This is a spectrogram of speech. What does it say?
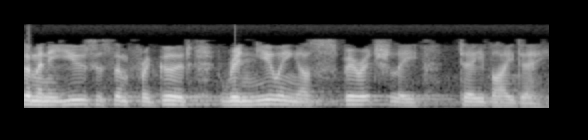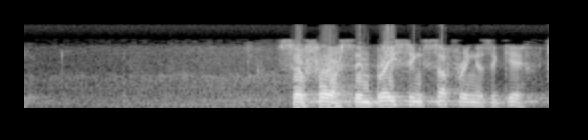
them and He uses them for good, renewing us spiritually day by day. So fourth, embracing suffering as a gift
